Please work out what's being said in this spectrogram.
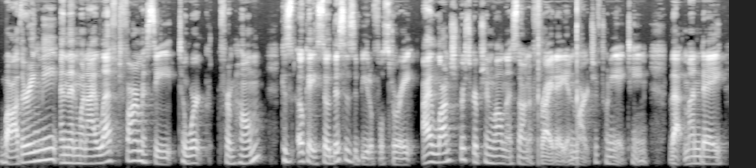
bothering me, and then when I left pharmacy to work from home, because okay, so this is a beautiful story. I launched prescription wellness on a Friday in March of 2018. That Monday,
